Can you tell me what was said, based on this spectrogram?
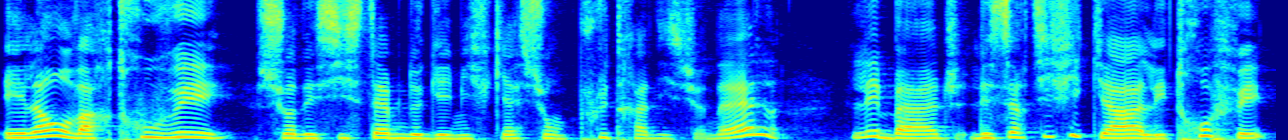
Et là, on va retrouver sur des systèmes de gamification plus traditionnels les badges, les certificats, les trophées,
